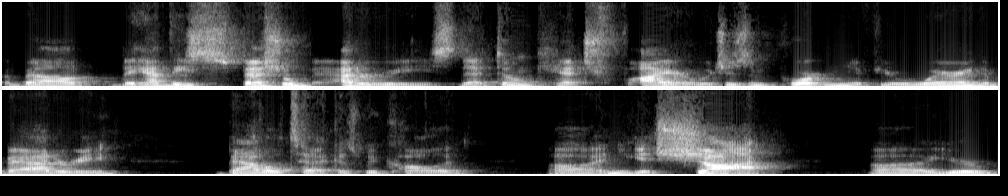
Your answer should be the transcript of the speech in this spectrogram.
about they have these special batteries that don't catch fire, which is important if you're wearing a battery, battle tech as we call it uh, and you get shot, uh, your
